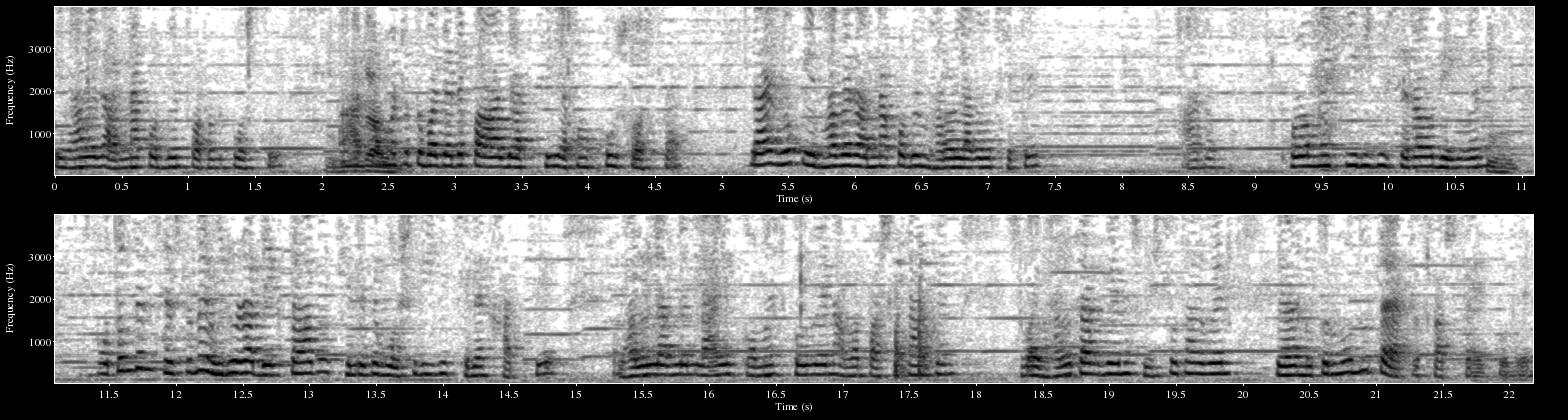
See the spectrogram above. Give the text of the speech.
এভাবে রান্না করবেন পটল পোস্ত। আর টমেটো তো বাজারে পাওয়া যাচ্ছে এখন খুব সস্তা। যাই হোক এভাবে রান্না করবেন ভালো লাগবে খেতে। আর ফোড়নে কি দিচ্ছি সেটাও দেখবেন। প্রথম থেকে শেষ পর্যন্ত ভিডিওটা দেখতে হবে। ছেলেকে বসে দিয়েছি ছেলে খাচ্ছে। ভালো লাগলে লাইক কমেন্টস করবেন আমার পাশে থাকবেন। সবাই ভালো থাকবেন, সুস্থ থাকবেন। যারা নতুন বন্ধু, তারা একটা সাবস্ক্রাইব করবেন।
